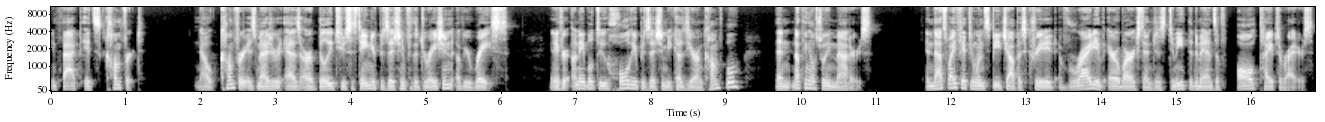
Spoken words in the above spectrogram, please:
In fact, it's comfort. Now, comfort is measured as our ability to sustain your position for the duration of your race. And if you're unable to hold your position because you're uncomfortable, then nothing else really matters. And that's why 51 Speed Shop has created a variety of aero bar extensions to meet the demands of all types of riders.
